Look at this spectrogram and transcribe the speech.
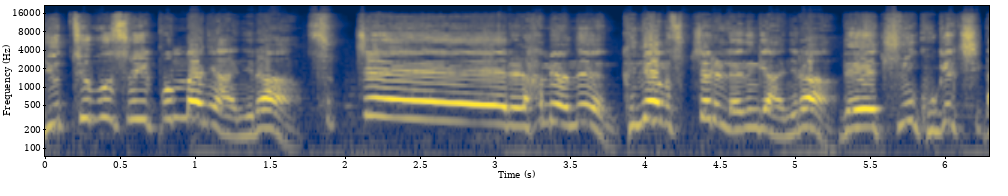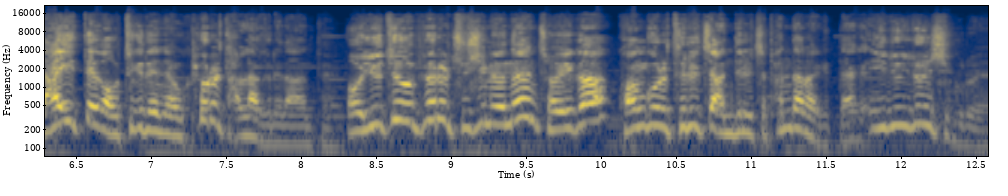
유튜브 수익뿐만이 아니라 숙제를 하면은 그냥 숙제를 내는 게 아니라 내 주 고객층 나이대가 어떻게 되냐고 표를 달라 그래 나한테. 어, 유튜브 표를 주시면은 저희가 광고를 들을지 안 들을지 판단하겠다. 약간 이런, 이런 식으로 해.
